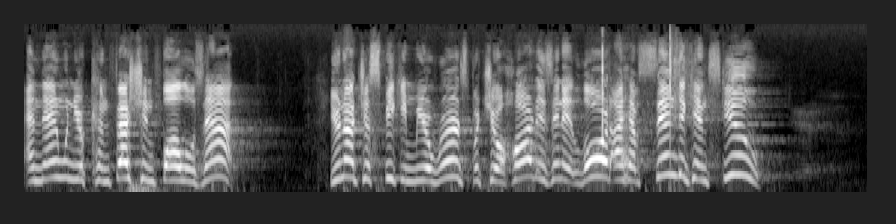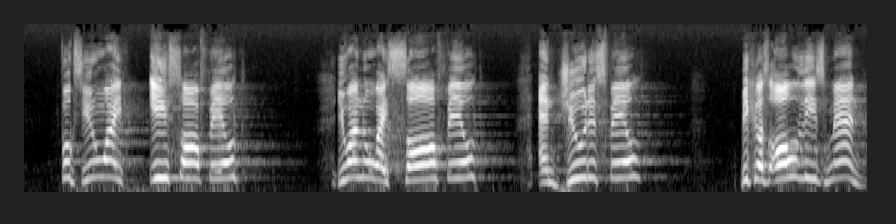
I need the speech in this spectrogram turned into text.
And then when your confession follows that, you're not just speaking mere words, but your heart is in it. Lord, I have sinned against you. Folks, you know why Esau failed? You want to know why Saul failed and Judas failed? Because all of these men,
